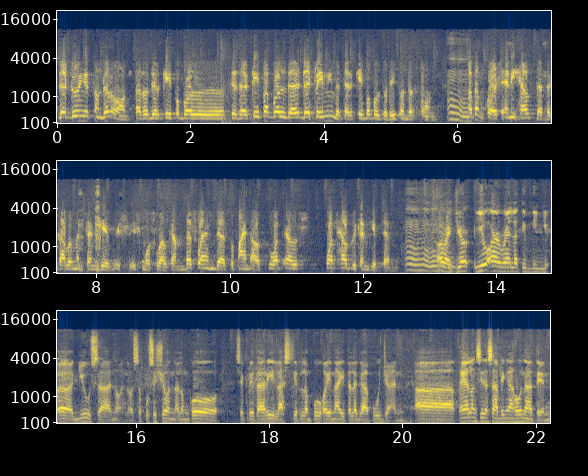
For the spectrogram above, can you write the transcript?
they're doing it on their own, pero they're capable, they're capable, they're, they're claiming that they're capable to do it on their own. Mm-hmm. But of course, any help that the government can give is, is most welcome. That's why I'm there to find out what else, what help we can give them. All right, you're, you are relatively new, uh, new sa, ano, no, sa posisyon. Alam ko, Secretary, last year lang po kayo na italaga po dyan. Ah, kaya lang sinasabi nga ho natin,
